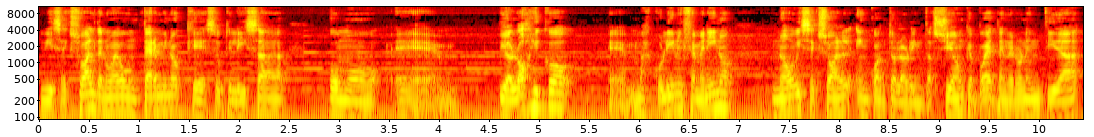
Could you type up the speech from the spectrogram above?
Bisexual, de nuevo, un término que se utiliza como eh, biológico, eh, masculino y femenino, no bisexual en cuanto a la orientación que puede tener una entidad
